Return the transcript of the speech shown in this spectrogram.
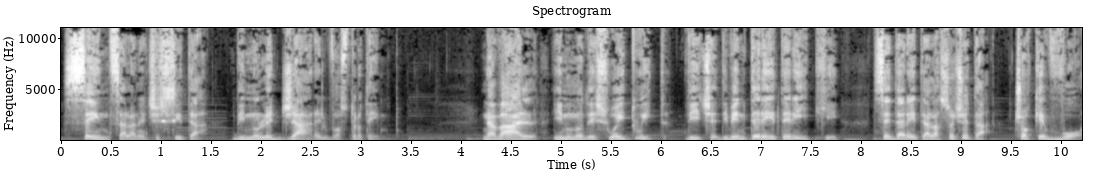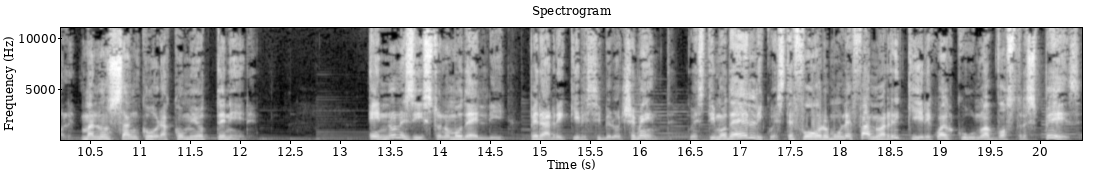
senza la necessità di noleggiare il vostro tempo. Naval, in uno dei suoi tweet, dice diventerete ricchi se darete alla società ciò che vuole, ma non sa ancora come ottenere. E non esistono modelli per arricchirsi velocemente. Questi modelli, queste formule fanno arricchire qualcuno a vostre spese,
